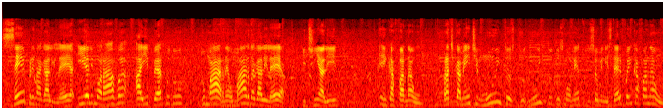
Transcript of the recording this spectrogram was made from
sempre na Galiléia, e ele morava aí perto do, do mar, né, o mar da Galiléia, que tinha ali em Cafarnaum. Praticamente muitos, muito dos momentos do seu ministério foi em Cafarnaum.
